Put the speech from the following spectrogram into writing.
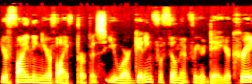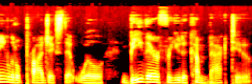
you're finding your life purpose. You are getting fulfillment for your day. You're creating little projects that will be there for you to come back to.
